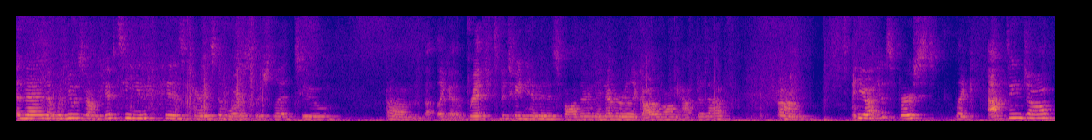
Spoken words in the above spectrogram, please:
And then when he was around 15, his parents divorced, which led to um, like a rift between him and his father, and they never really got along after that. Um, he got his first like acting job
